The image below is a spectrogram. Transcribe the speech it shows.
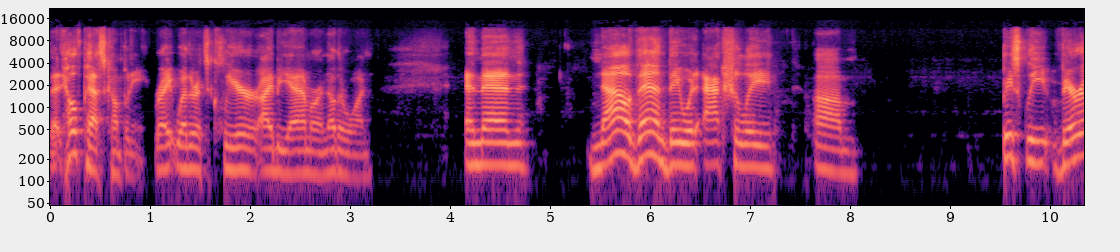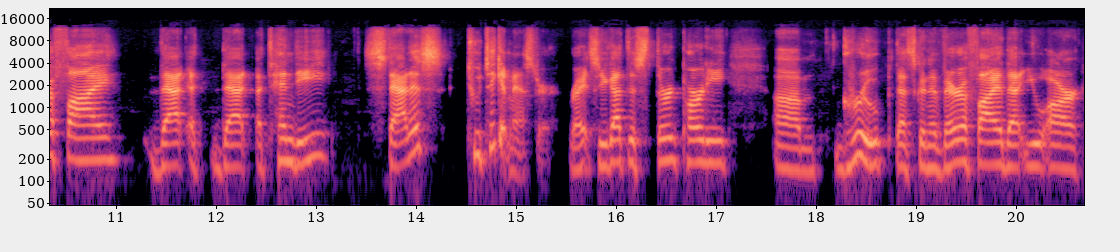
that health pass company, right? Whether it's Clear, or IBM, or another one, and then now then they would actually um, basically verify that that attendee status to Ticketmaster, right? So you got this third party um, group that's going to verify that you are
